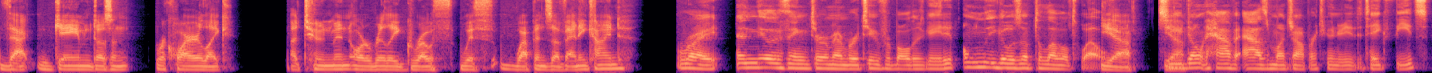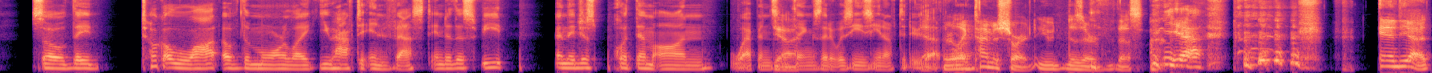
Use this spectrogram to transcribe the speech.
that game doesn't require like attunement or really growth with weapons of any kind Right. And the other thing to remember too for Baldur's Gate, it only goes up to level 12. yeah So Yeah. you don't have as much opportunity to take feats. So they took a lot of the more like you have to invest into this feat and they just put them on weapons Yeah. and things that it was easy enough to do yeah that. they're for. like time is short you deserve this yeah. And yet,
